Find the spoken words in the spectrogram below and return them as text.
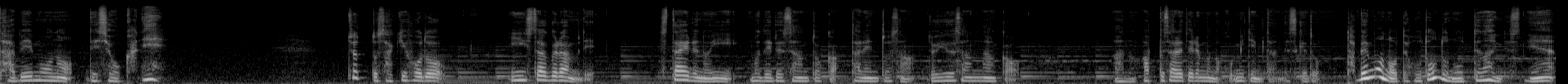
食べ物でしょうかね？ちょっと先ほどインスタグラムでスタイルのいいモデルさんとかタレントさん女優さんなんかをあのアップされてるものをこう見てみたんですけど食べ物ってほとんど載ってないんですね。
